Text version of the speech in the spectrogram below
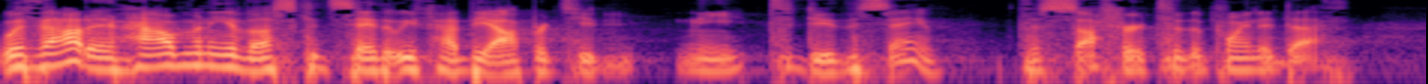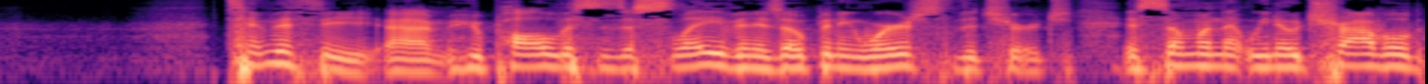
without him. How many of us could say that we've had the opportunity to do the same, to suffer to the point of death? Timothy, um, who Paul lists as a slave in his opening words to the church, is someone that we know traveled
